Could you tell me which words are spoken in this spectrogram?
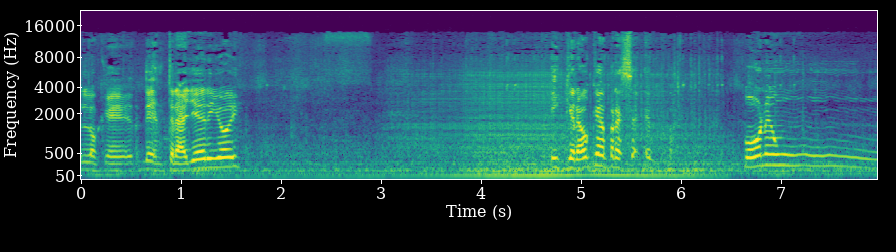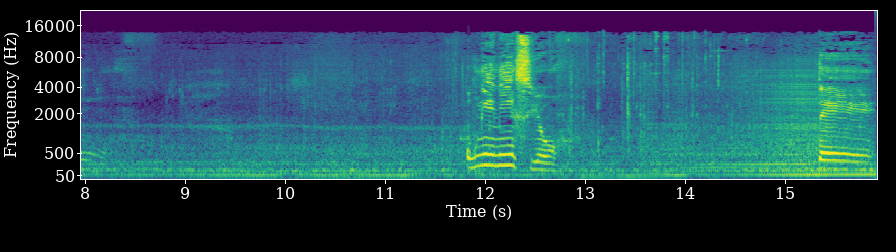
lo que de entre ayer y hoy, y creo que pone un, un inicio de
